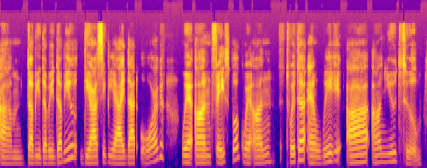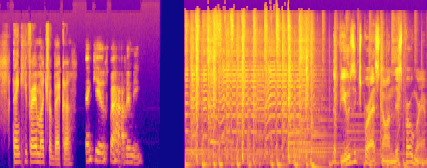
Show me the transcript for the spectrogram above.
um, www.drcvi.org. We're on Facebook, we're on Twitter, and we are on YouTube. Thank you very much, Rebecca. Thank you for having me. The views expressed on this program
